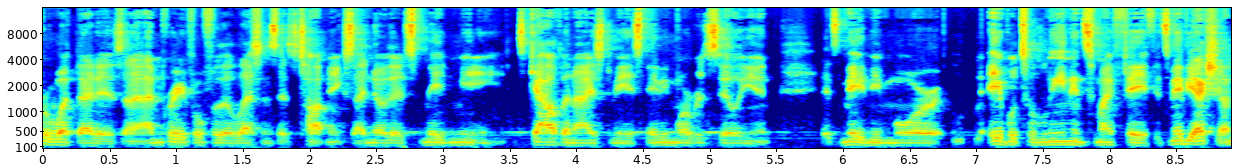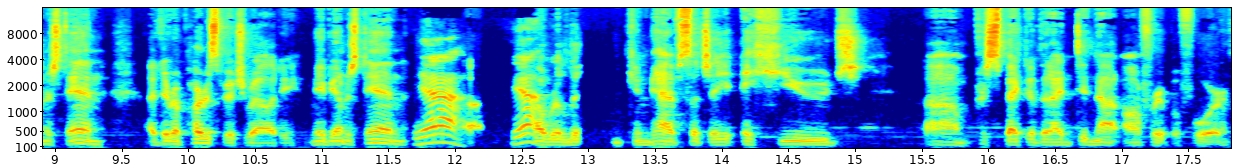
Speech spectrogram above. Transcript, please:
for what that is. I'm grateful for the lessons that's taught me because I know that it's made me, it's galvanized me, it's made me more resilient, it's made me more able to lean into my faith. It's maybe actually understand a different part of spirituality. Maybe understand Yeah, how yeah, how religion can have such a, a huge um, perspective that I did not offer it before.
